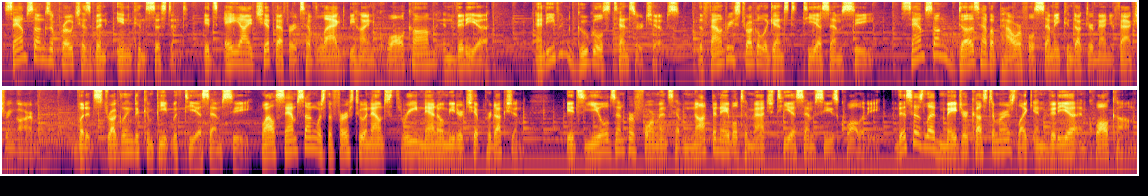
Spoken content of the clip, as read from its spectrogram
Samsung's approach has been inconsistent. Its AI chip efforts have lagged behind Qualcomm, NVIDIA, and even Google's Tensor chips. The foundry struggle against TSMC. Samsung does have a powerful semiconductor manufacturing arm, but it's struggling to compete with TSMC. While Samsung was the first to announce 3 nanometer chip production, its yields and performance have not been able to match TSMC's quality. This has led major customers like NVIDIA and Qualcomm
